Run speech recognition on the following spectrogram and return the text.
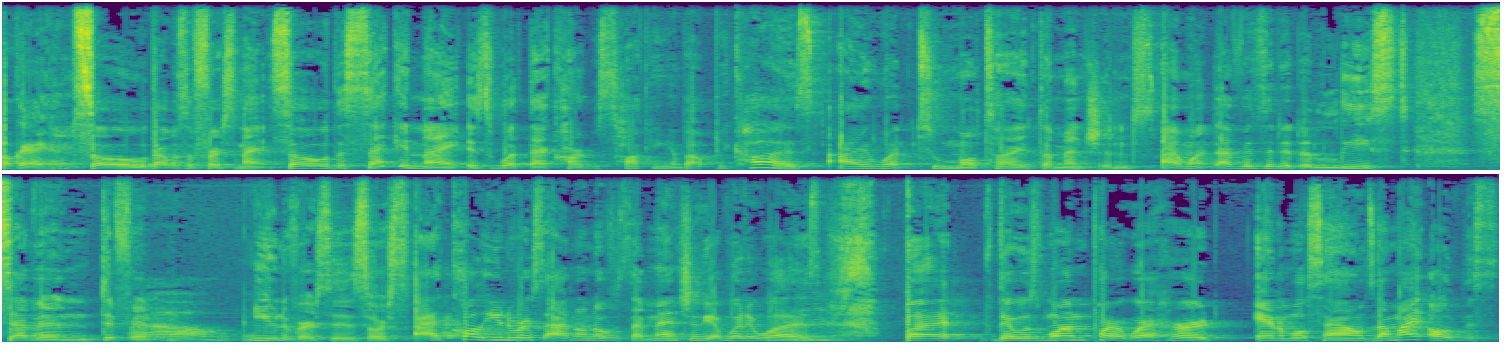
okay, so that was the first night. So the second night is what that card was talking about because I went to multi dimensions. I went, I visited at least seven different Wow. universes, or I call it universe. I don't know if it's dimension, what it was, mm-hmm. but there was one part where I heard animal sounds. Now my oh this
